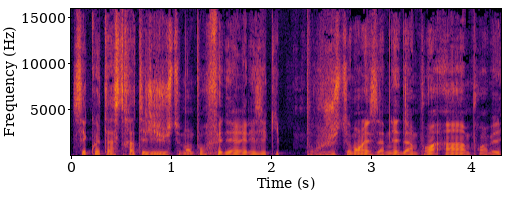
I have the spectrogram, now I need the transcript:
C'est quoi ta stratégie justement pour fédérer les équipes, pour justement les amener d'un point A à un point B?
